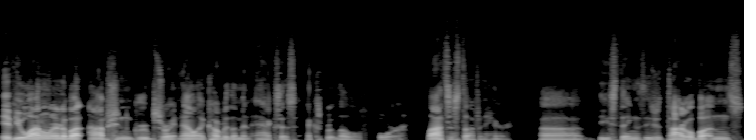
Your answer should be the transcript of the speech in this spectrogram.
If you want to learn about option groups right now, I cover them in Access Expert Level 4. Lots of stuff in here. Uh, these things, these are toggle buttons,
